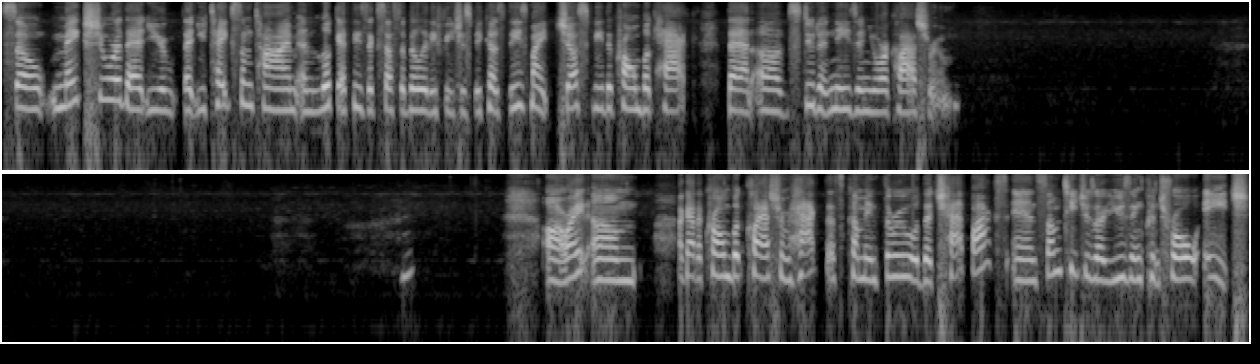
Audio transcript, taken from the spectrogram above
So make sure that you that you take some time and look at these accessibility features because these might just be the Chromebook hack that a student needs in your classroom. All right, um, I got a Chromebook Classroom hack that's coming through the chat box and some teachers are using Control H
